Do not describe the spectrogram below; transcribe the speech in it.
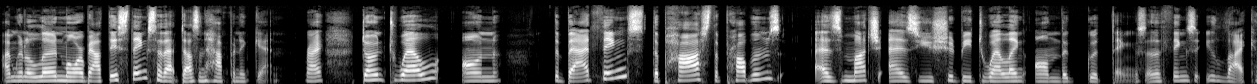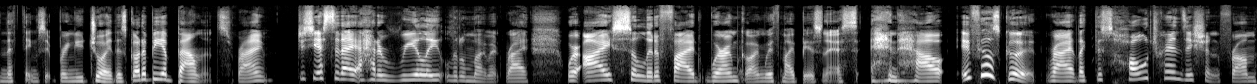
I'm going to learn more about this thing so that doesn't happen again, right? Don't dwell on the bad things, the past, the problems, as much as you should be dwelling on the good things and the things that you like and the things that bring you joy. There's got to be a balance, right? Just yesterday, I had a really little moment, right, where I solidified where I'm going with my business and how it feels good, right? Like this whole transition from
